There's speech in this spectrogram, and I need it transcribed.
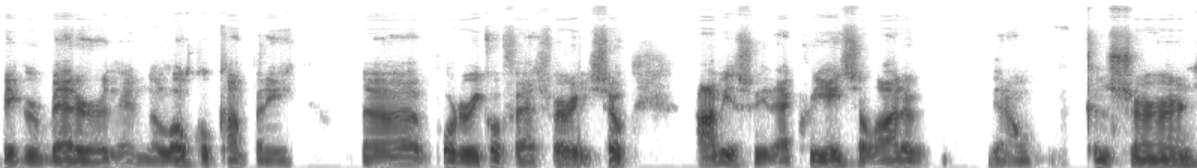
bigger, better than the local company, uh, Puerto Rico Fast Ferry. So obviously that creates a lot of, you know, concern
